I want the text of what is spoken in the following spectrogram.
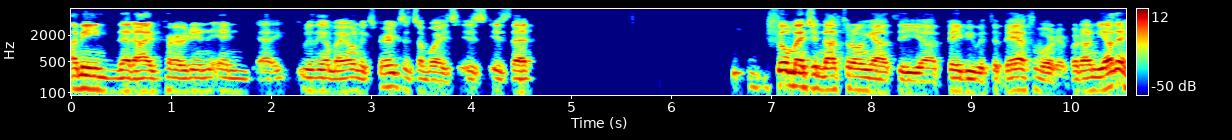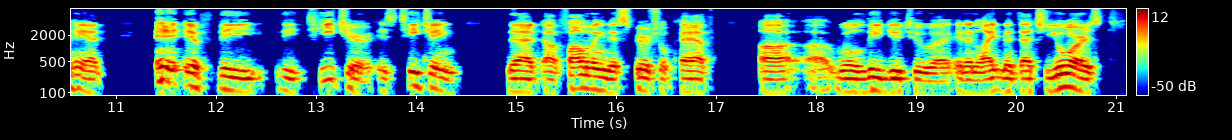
I mean, that I've heard and, and uh, really on my own experience in some ways is is that Phil mentioned not throwing out the uh, baby with the bathwater, but on the other hand if the the teacher is teaching that uh, following this spiritual path will lead you to uh, an enlightenment that's yours,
